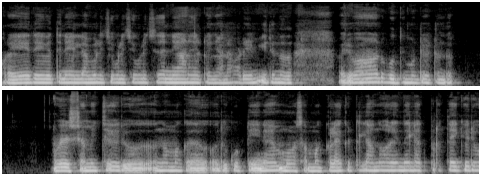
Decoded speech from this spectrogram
കുറേ ദൈവത്തിനെ എല്ലാം വിളിച്ച് വിളിച്ച് വിളിച്ച് തന്നെയാണ് കേട്ടോ ഞാൻ അവിടെയും ഇരുന്നത്. ഒരുപാട് ബുദ്ധിമുട്ടിയിട്ടുണ്ട്. വിഷമിച്ച ഒരു നമുക്ക് ഒരു കുട്ടീനെ മക്കളെ കിട്ടില്ല എന്ന് പറയുന്നതിൽ അപ്പുറത്തേക്കൊരു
